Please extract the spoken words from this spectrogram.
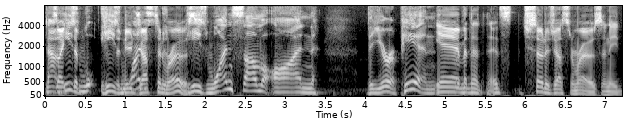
Now like he's the, he's the new won, Justin Rose. He's won some on the European. yeah, but that, it's so did Justin Rose, and he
